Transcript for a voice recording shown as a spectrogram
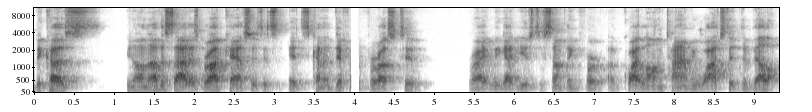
because you know on the other side as broadcasters, it's it's kind of different for us too, right? We got used to something for a, quite a long time. We watched it develop,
